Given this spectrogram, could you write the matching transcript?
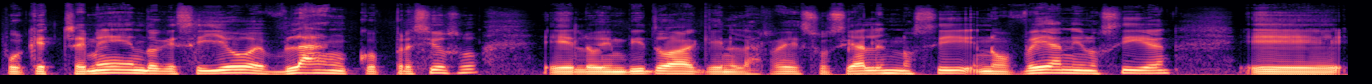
porque es tremendo, qué sé yo, es blanco, es precioso. Eh, los invito a que en las redes sociales nos, nos vean y nos sigan. Eh,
